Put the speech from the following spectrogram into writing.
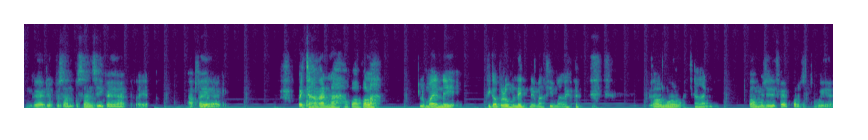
nggak ada pesan-pesan sih kayak kayak apa ya? Eh, janganlah apa-apalah. Lumayan nih 30 menit nih maksimal ya. Kamu mau jangan kamu jadi vapers itu ya?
